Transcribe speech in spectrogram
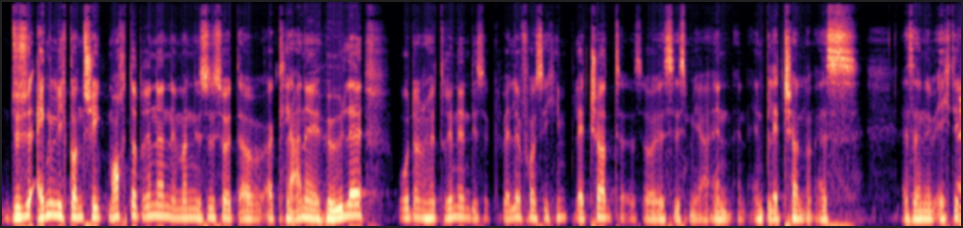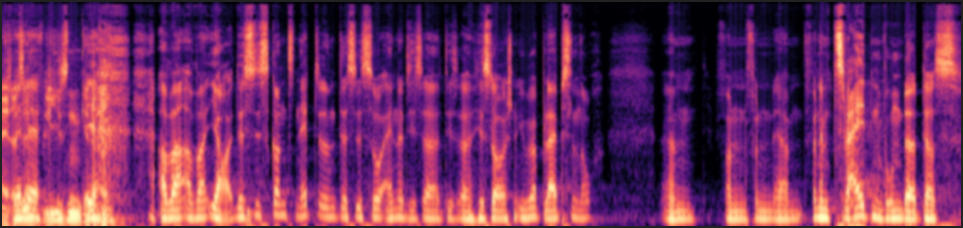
Und Das ist eigentlich ganz schön gemacht da drinnen. Ich meine, es ist halt eine, eine kleine Höhle, wo dann halt drinnen diese Quelle vor sich hin plätschert. Also es ist mehr ein, ein, ein Plätschern als, als eine echte Also Quelle. ein Fließen, genau. Ja, aber, aber ja, das ist ganz nett und das ist so einer dieser, dieser historischen Überbleibsel noch ähm, von, von, ähm, von dem zweiten Wunder, das,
